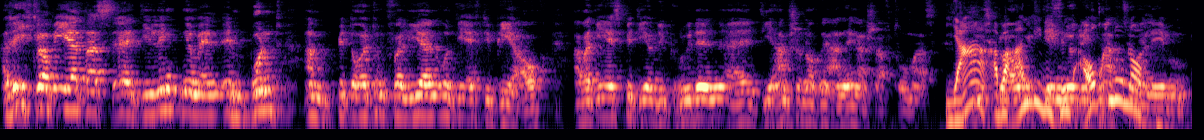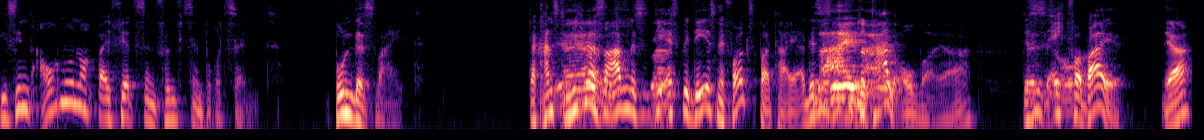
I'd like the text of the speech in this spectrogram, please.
Also ich glaube eher, dass äh, die Linken im, im Bund an Bedeutung verlieren und die FDP auch. Aber die SPD und die Grünen, äh, die haben schon noch eine Anhängerschaft, Thomas. Ja, die aber Andi, die sind auch nur noch, die sind auch nur noch bei 14, 15 Prozent. Bundesweit. Da kannst du ja, nicht mehr sagen, das, die SPD ist eine Volkspartei. Das nein, ist total nein. over, ja. Das, das ist, ist echt over. vorbei. Ja.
